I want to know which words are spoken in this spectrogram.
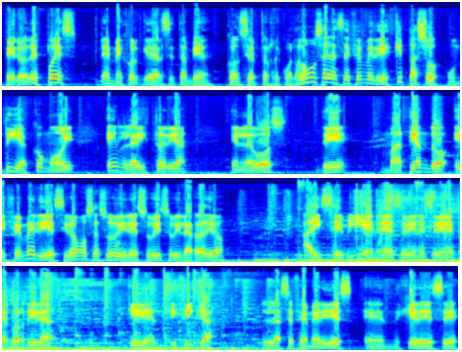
Pero después es mejor quedarse también con ciertos recuerdos. Vamos a las efemérides. ¿Qué pasó un día como hoy en la historia, en la voz de Mateando Efemérides? Y vamos a subir, subir, subir la radio. Ahí se viene, se viene, se viene esta cortina que identifica las efemérides en GDS,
